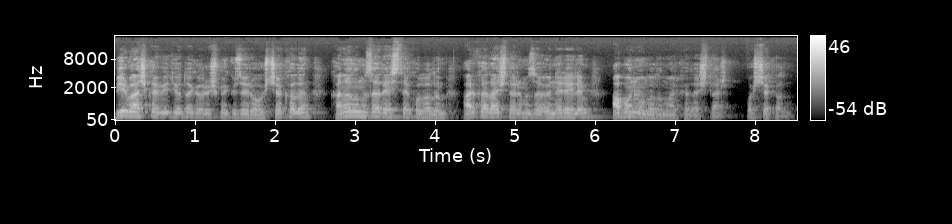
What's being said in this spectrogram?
Bir başka videoda görüşmek üzere hoşçakalın. Kanalımıza destek olalım. Arkadaşlarımıza önerelim. Abone olalım arkadaşlar. Hoşçakalın.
